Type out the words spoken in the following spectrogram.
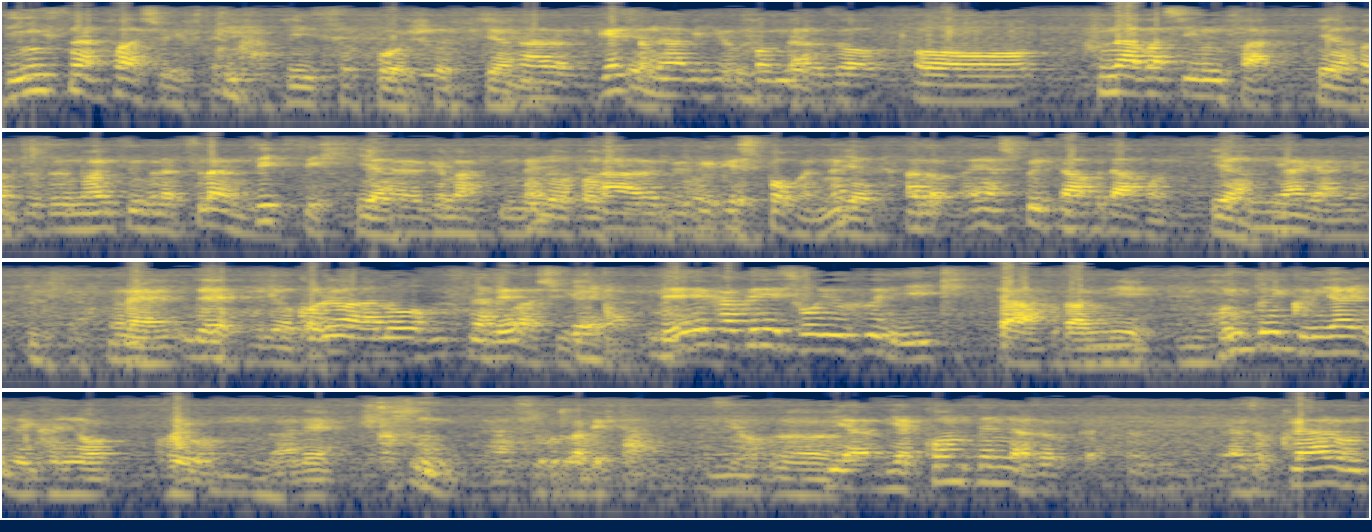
ゲスナファーリテンリンスナファー。Oh, Funabashi-Unfall Ja. von 1972 Ja. äh, gemacht, ne? Äh, ge- gesprochen. Ne? Ja. Also er spricht auch davon. Ja. ja, ja. ja. ね、でこれはあの、うんね明確にそういうふうに言い切った途端に、本当に組合員の怒りの声を、がね一つにすることができたんですよ。うん Wir, wir konnten also, also klar, und,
